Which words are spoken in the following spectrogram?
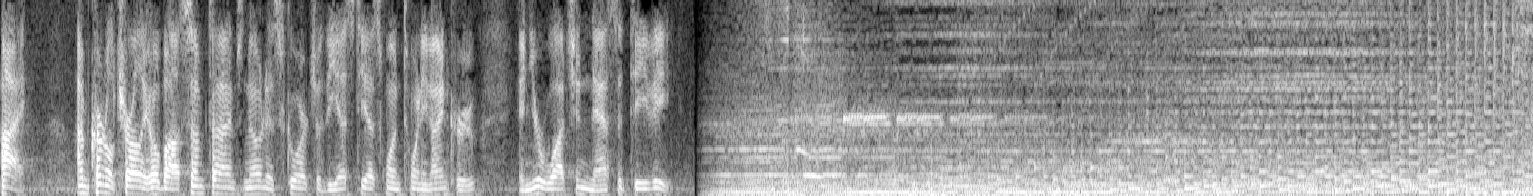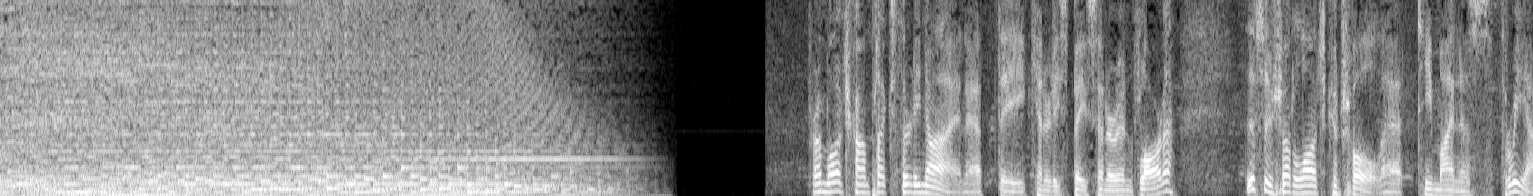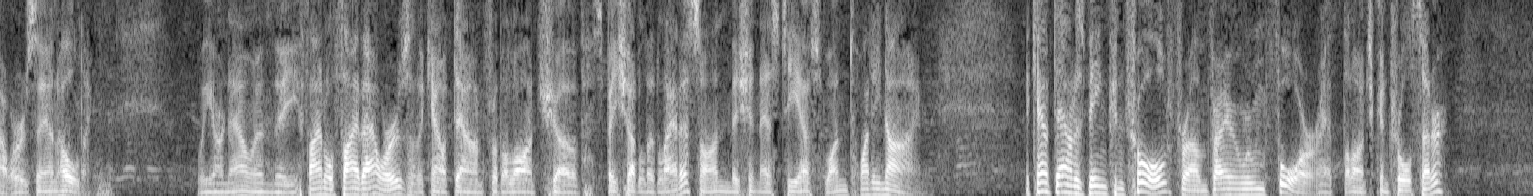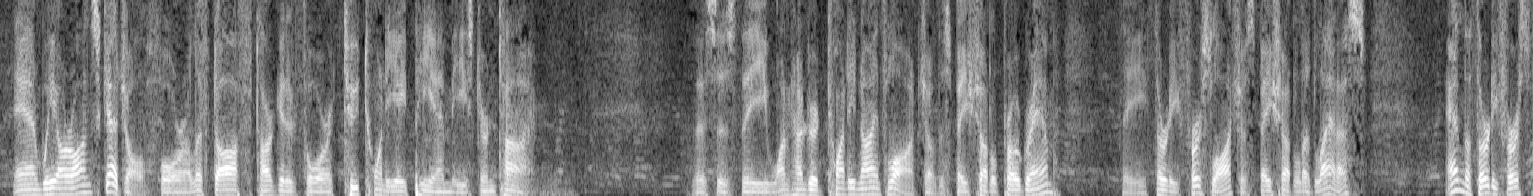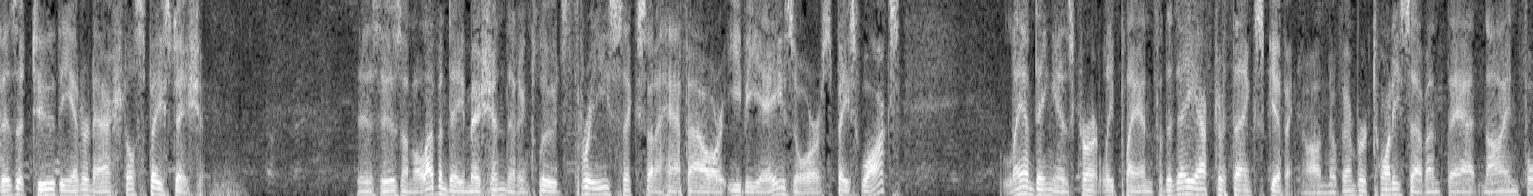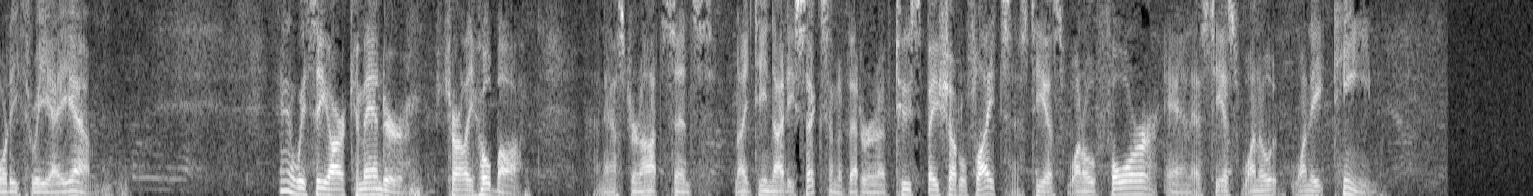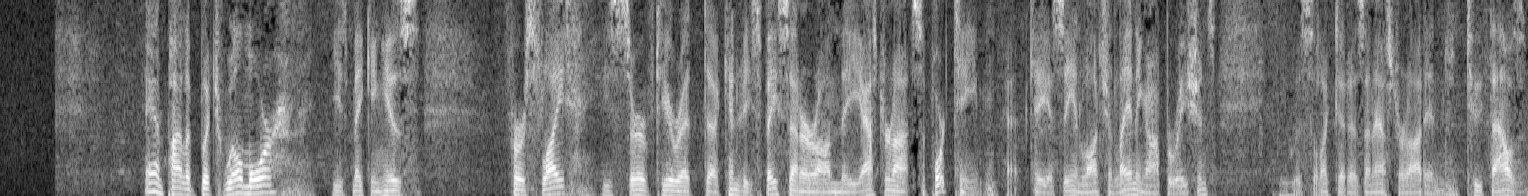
Hi, I'm Colonel Charlie Hobaugh, sometimes known as Scorch of the STS-129 crew, and you're watching NASA TV. From Launch Complex 39 at the Kennedy Space Center in Florida, this is Shuttle Launch Control at T minus three hours and holding. We are now in the final five hours of the countdown for the launch of Space Shuttle Atlantis on mission STS 129. The countdown is being controlled from Firing Room 4 at the Launch Control Center. And we are on schedule for a liftoff targeted for 2.28 p.m. Eastern Time. This is the 129th launch of the Space Shuttle program, the 31st launch of Space Shuttle Atlantis, and the 31st visit to the International Space Station. This is an 11 day mission that includes three six and a half hour EVAs or spacewalks. Landing is currently planned for the day after Thanksgiving on November 27th at 9:43 a.m. And we see our commander, Charlie Hobaugh, an astronaut since 1996 and a veteran of two space shuttle flights, STS 104 and STS 118. And pilot Butch Wilmore, he's making his first flight. He's served here at uh, Kennedy Space Center on the astronaut support team at KSC in launch and landing operations. He was selected as an astronaut in 2000.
